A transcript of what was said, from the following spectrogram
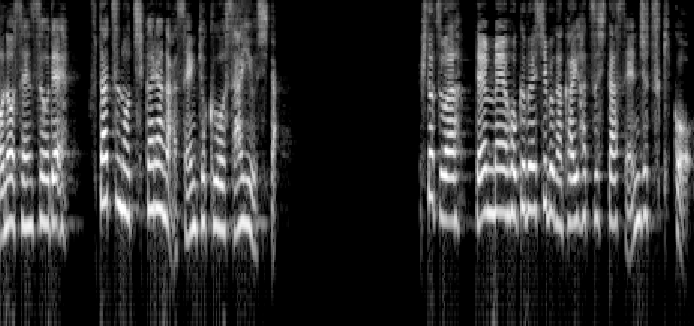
この戦争で二つの力が戦局を左右した。一つは天命北米支部が開発した戦術機構。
